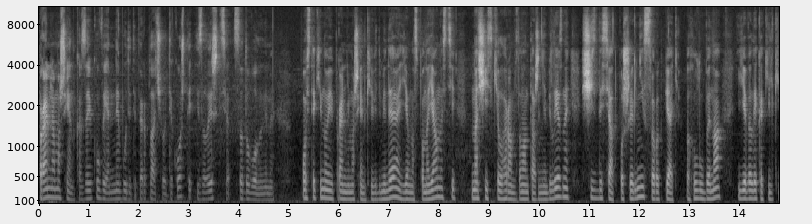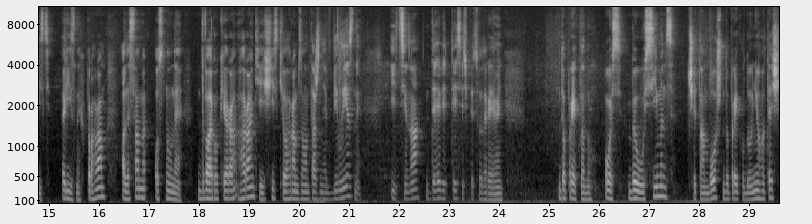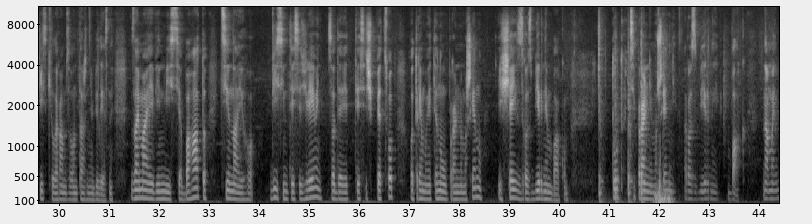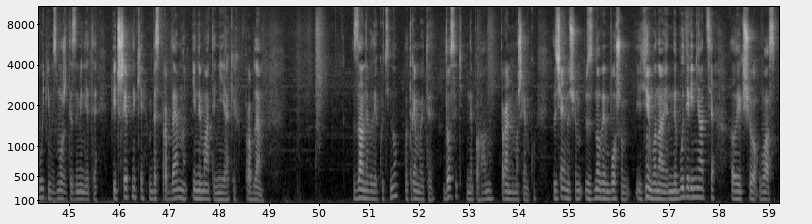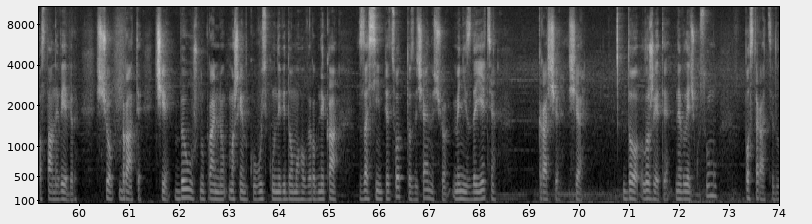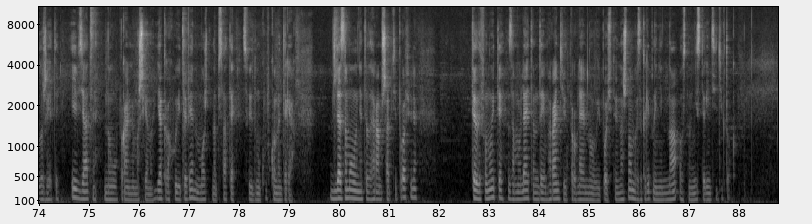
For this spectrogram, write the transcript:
Пральна машинка, за яку ви не будете переплачувати кошти і залишитеся задоволеними. Ось такі нові пральні машинки від Midea є в нас по наявності на 6 кг завантаження білизни, 60 по ширині, 45 глибина. Є велика кількість різних програм, але саме основне 2 роки гарантії, 6 кг завантаження білизни і ціна 9500 гривень. До прикладу, ось БУ Siemens чи там Bosch, до прикладу, у нього теж 6 кг завантаження білизни. Займає він місця багато, ціна його 8 тисяч гривень, за 9500 отримаєте нову пральну машину і ще й з розбірним баком. Тут в цій пральній машині розбірний бак. На майбутнє ви зможете замінити підшипники безпроблемно і не мати ніяких проблем. За невелику ціну отримуєте досить непогану пральну машинку. Звичайно, що з новим бошем вона не буде рівнятися, але якщо у вас постане вибір, що брати, чи беушну пральну машинку вузьку невідомого виробника за 7500, то звичайно, що мені здається, краще ще доложити невеличку суму, постаратися доложити і взяти нову пральну машину. Як рахуєте ви, можете написати свою думку в коментарях. Для замовлення телеграм шапті профілю телефонуйте, замовляйте, надаємо гарантію, відправляємо новою почтою. Наш номер закріплений на основній сторінці TikTok.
